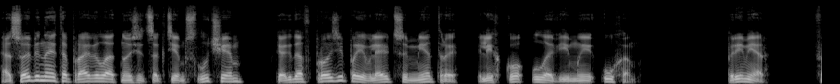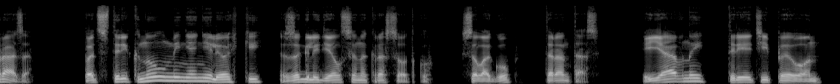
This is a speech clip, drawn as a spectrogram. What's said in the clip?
Особенно это правило относится к тем случаям, когда в прозе появляются метры, легко уловимые ухом. Пример. Фраза. Подстрекнул меня нелегкий, загляделся на красотку. Сологуб, Тарантас. Явный третий пеон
